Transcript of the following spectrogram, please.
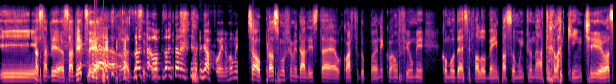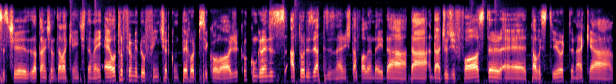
e eu sabia, eu sabia que você ia. É, o, episódio, o episódio de Tarantino já foi, não vamos. Só, o próximo filme da lista é O Quarto do Pânico. É um filme como o Desse falou bem, passou muito na tela quente. Eu assisti exatamente na tela quente também. É outro filme do Fincher com terror psicológico, com grandes atores e atrizes, né? A gente tá falando aí da, da, da Judy Foster, é, talvez Stewart, né? Que é a,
